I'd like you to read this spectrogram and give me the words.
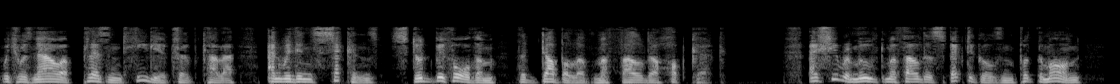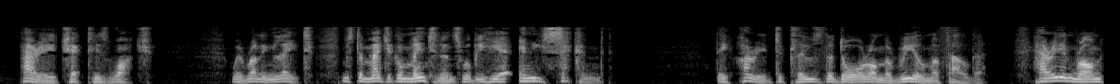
which was now a pleasant heliotrope colour, and within seconds stood before them the double of Mafalda Hopkirk. As she removed Mafalda's spectacles and put them on, Harry checked his watch. We're running late. Mr. Magical Maintenance will be here any second. They hurried to close the door on the real Mafalda. Harry and Ron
